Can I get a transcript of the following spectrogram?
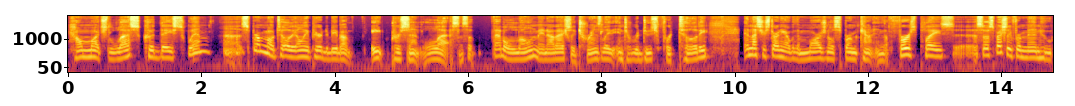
How much less could they swim? Uh, sperm motility only appeared to be about 8% less, and so that alone may not actually translate into reduced fertility, unless you're starting out with a marginal sperm count in the first place. Uh, so especially for men who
